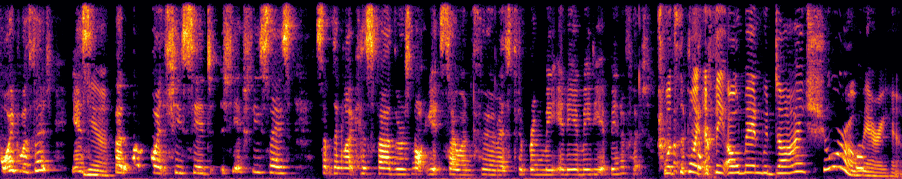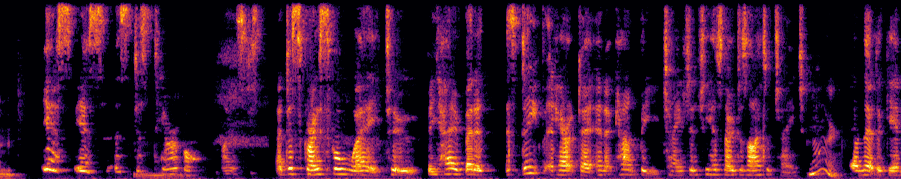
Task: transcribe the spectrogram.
Toyed with it, yes, Yeah. but at one point she said, she actually says something like, his father is not yet so infirm as to bring me any immediate benefit. What's the point? If the old man would die, sure, I'll marry him. Yes, yes, it's just terrible. It's just a disgraceful way to behave, but it, it's deep in character and it can't be changed, and she has no desire to change. No. And that again,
